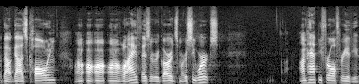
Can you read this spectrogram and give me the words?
about God's calling on, on, on a life as it regards mercy works, I'm happy for all three of you.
